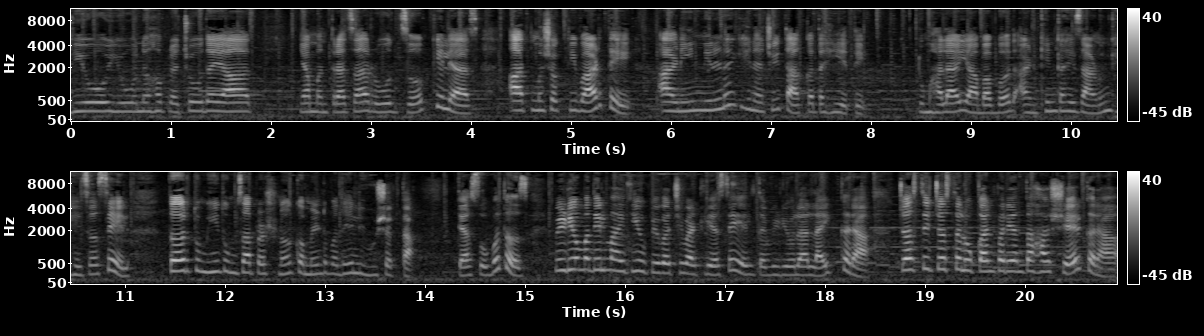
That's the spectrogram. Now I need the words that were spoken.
धियो यो नः प्रचोदयात. या मंत्राचा रोज जप केल्यास आत्मशक्ती वाढते आणि निर्णय घेण्याची ताकदही येते. तुम्हाला याबाबत आणखीन काही जाणून घ्यायचं असेल तर तुम्ही तुमचा प्रश्न कमेंटमध्ये लिहू शकता. त्यासोबतच व्हिडिओमधील माहिती उपयोगाची वाटली असेल तर व्हिडिओला लाईक करा. जास्तीत जास्त लोकांपर्यंत हा शेअर करा.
